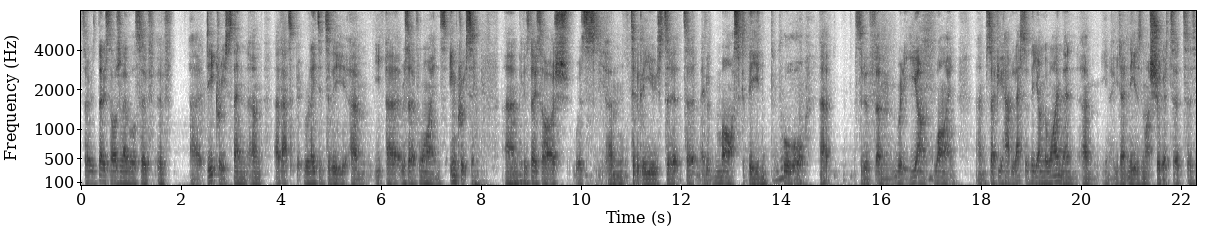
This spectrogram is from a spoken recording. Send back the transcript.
So as dosage levels have, have uh, decreased, then um, uh, that's related to the um, uh, reserve wines increasing. Um, because dosage was um, typically used to, to maybe mask the raw, uh, sort of um, really young wine. Um, so if you have less of the younger wine, then you know you don't need as much sugar to to,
